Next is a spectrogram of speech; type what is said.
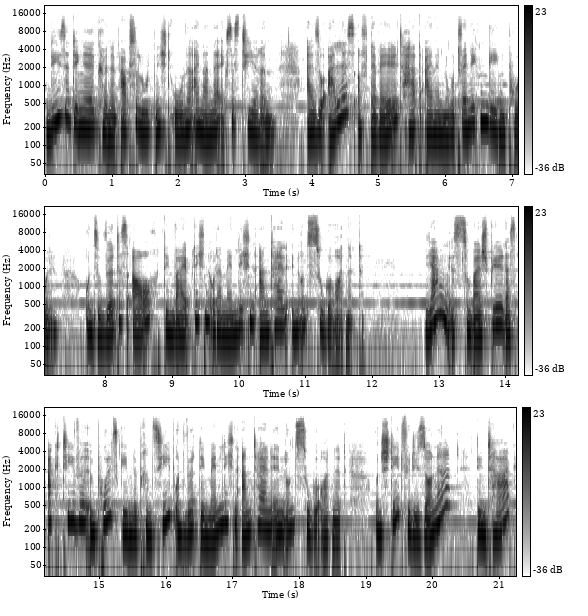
Diese Dinge können absolut nicht ohne einander existieren. Also alles auf der Welt hat einen notwendigen Gegenpol. Und so wird es auch dem weiblichen oder männlichen Anteil in uns zugeordnet. Yang ist zum Beispiel das aktive, impulsgebende Prinzip und wird dem männlichen Anteilen in uns zugeordnet und steht für die Sonne, den Tag,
